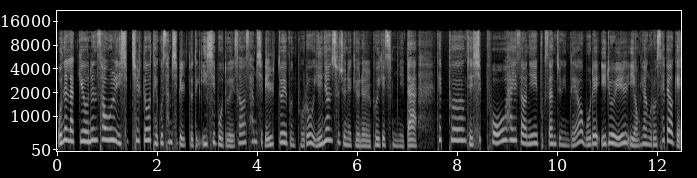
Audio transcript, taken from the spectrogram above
오늘 낮 기온은 서울 27도, 대구 31도 등 25도에서 31도의 분포로 예년 수준의 기온을 보이겠습니다. 있습니다. 태풍 제10호 하이선이 북상 중인데요. 모레 일요일 이 영향으로 새벽에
